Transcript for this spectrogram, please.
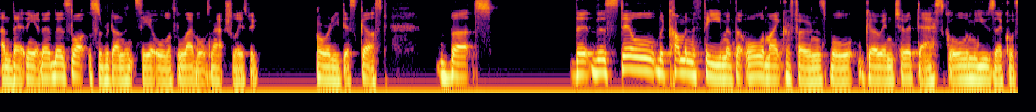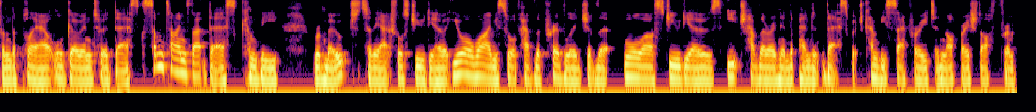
And there, you know, there's lots of redundancy at all of the levels, naturally, as we've already discussed. But the, there's still the common theme of that all the microphones will go into a desk, all the music or from the playout will go into a desk. Sometimes that desk can be remote to the actual studio. At URY, we sort of have the privilege of that all our studios each have their own independent desk, which can be separated and operated off from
